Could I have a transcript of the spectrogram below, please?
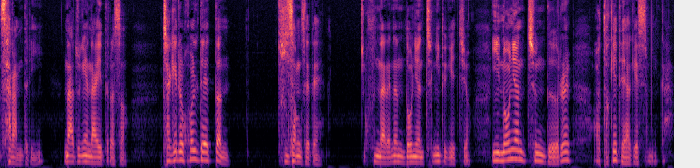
사람들이 나중에 나이 들어서 자기를 홀대했던 기성세대, 훗날에는 노년층이 되겠죠. 이 노년층들을 어떻게 대하겠습니까?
